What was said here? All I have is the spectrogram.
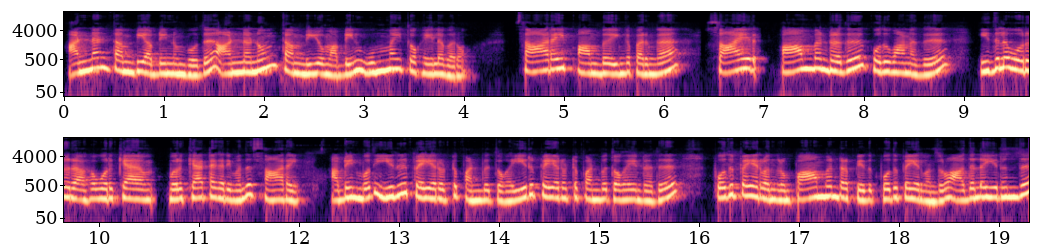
அண்ணன் தம்பி அப்படின்னும் போது அண்ணனும் தம்பியும் அப்படின்னு உண்மை தொகையில வரும். சாரை பாம்பு இங்க பாருங்க. சாயர் பாம்புன்றது பொதுவானது. இதுல ஒரு ரக ஒரு கே ஒரு கேட்டகரி வந்து சாரை அப்படின் போது இரு பெயரொட்டு பண்பு தொகை. இரு பெயரொட்டு பண்பு தொகைன்றது பொது பெயர் வந்துடும் பாம்புன்ற பொது பெயர் வந்துடும் அதுல இருந்து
